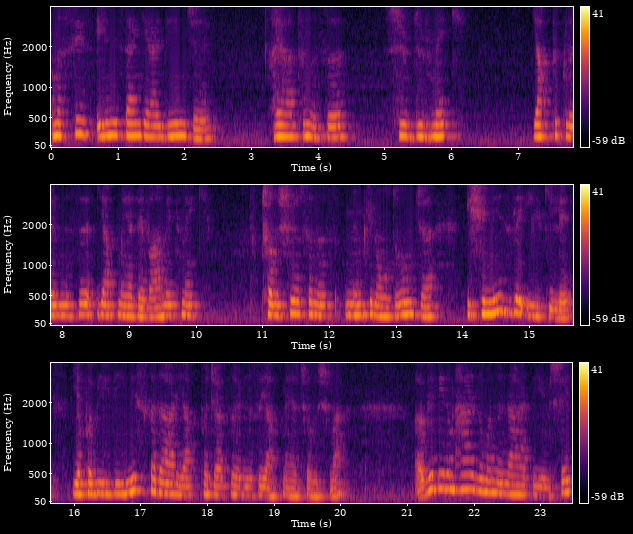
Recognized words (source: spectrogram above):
Ama siz elinizden geldiğince hayatınızı sürdürmek, yaptıklarınızı yapmaya devam etmek, çalışıyorsanız mümkün olduğunca işinizle ilgili yapabildiğiniz kadar yapacaklarınızı yapmaya çalışmak ve benim her zaman önerdiğim şey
